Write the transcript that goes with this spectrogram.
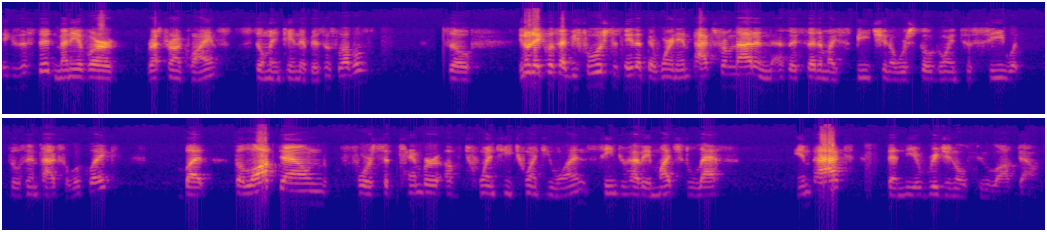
existed. Many of our restaurant clients still maintain their business levels. So, you know, Nicholas, I'd be foolish to say that there weren't impacts from that. And as I said in my speech, you know, we're still going to see what those impacts will look like. But the lockdown for September of 2021 seemed to have a much less impact than the original two lockdowns.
